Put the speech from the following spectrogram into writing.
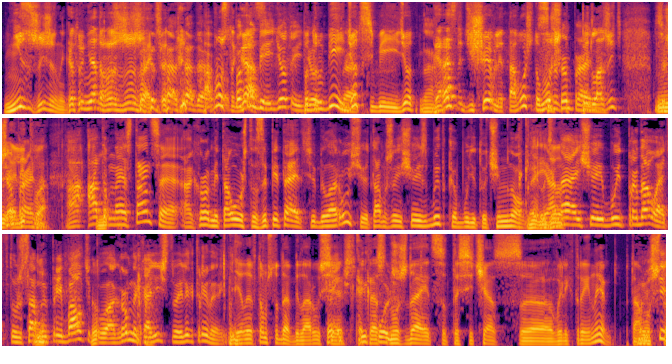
не сжиженный, который не надо разжижать, Да, да, да. а просто По газ. трубе идет и По трубе да. идет себе и идет. Да. Гораздо дешевле того, что Совершенно может правильно. предложить Совершенно Литва. правильно. А атомная станция, а кроме того, что запитает всю Белоруссию, там же еще избытка будет очень много. ну и дело- она еще и будет продавать в ту же самую Прибалтику огромное количество электроэнергии. Дело в том, что да, Конечно, и как раз нуждается-то сейчас э, в электроэнергии, потому Ну, что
